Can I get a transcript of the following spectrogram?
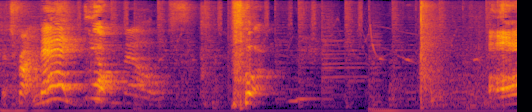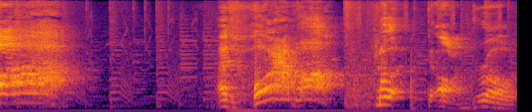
That's rotten egg. Dumbbells. Fuck. Ah! That's horrible! What? Oh, bro.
